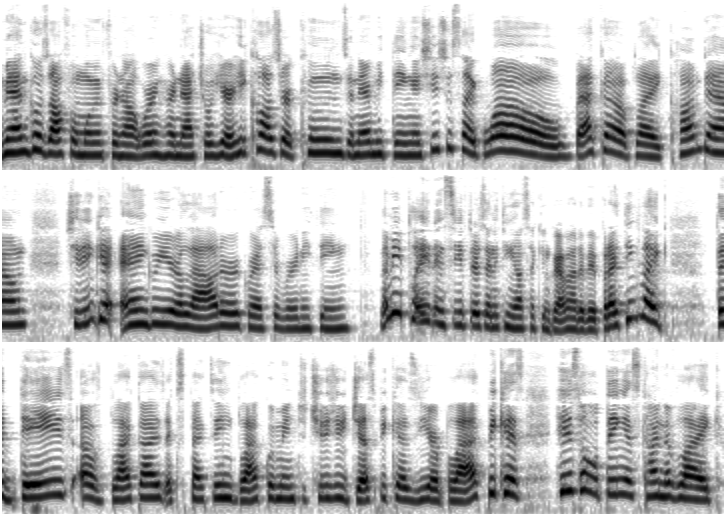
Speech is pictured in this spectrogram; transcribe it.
man goes off on woman for not wearing her natural hair. He calls her coons and everything, and she's just like, "Whoa, back up! Like, calm down." She didn't get angry or loud or aggressive or anything. Let me play it and see if there's anything else I can grab out of it. But I think like the days of black guys expecting black women to choose you just because you're black because his whole thing is kind of like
